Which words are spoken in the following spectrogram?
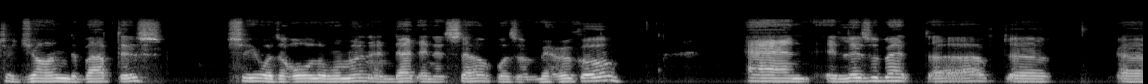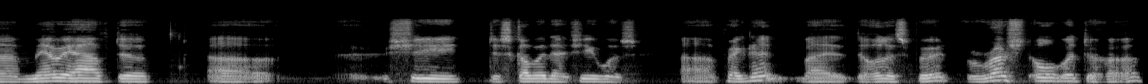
to John the Baptist. She was an older woman, and that in itself was a miracle. And Elizabeth, uh, after uh, Mary, after uh, she discovered that she was uh, pregnant by the Holy Spirit, rushed over to her,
